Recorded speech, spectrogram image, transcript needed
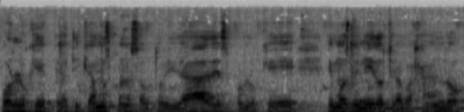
por lo que platicamos con las autoridades, por lo que hemos venido trabajando,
